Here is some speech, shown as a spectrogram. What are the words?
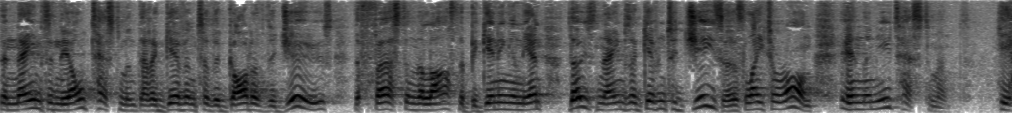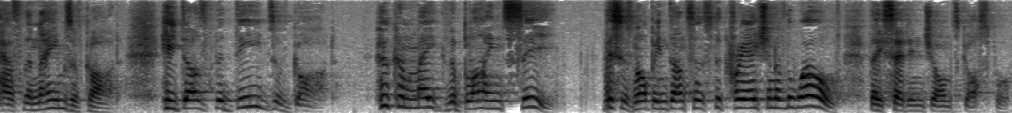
the names in the Old Testament that are given to the God of the Jews, the first and the last, the beginning and the end. Those names are given to Jesus later on in the New Testament. He has the names of God. He does the deeds of God. Who can make the blind see? This has not been done since the creation of the world, they said in John's Gospel.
